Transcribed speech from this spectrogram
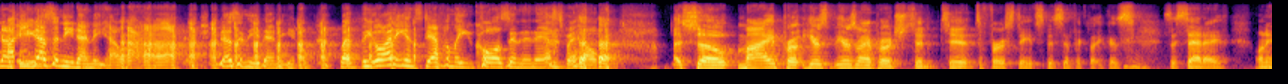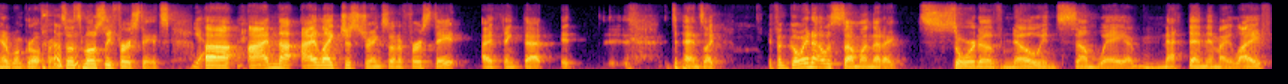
no, she doesn't need any help. She doesn't need any help. But the audience definitely calls in and asks for help. so my pro here's here's my approach to to, to first dates specifically because Mhm. as I said I only had one girlfriend so it's mostly first dates. Yeah. Uh, I'm not I like just drinks on a first date. I think that it it depends like if I'm going out with someone that I sort of know in some way, I've Mhm. met them in my life,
